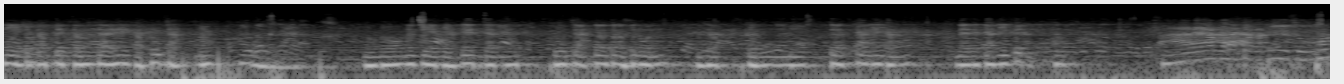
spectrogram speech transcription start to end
นี่นะครับเป็นกำลังใจให้กับผู้จัดเนาะน้องๆนักเรียนอยากเล่นกันนะผู้จัดก็สนับสนุนนะครับจนมีเกิดการแข่งขันในรายการนี้ขึ้นมาแล้วครับเจ้าหน้าที่สูงพ้น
